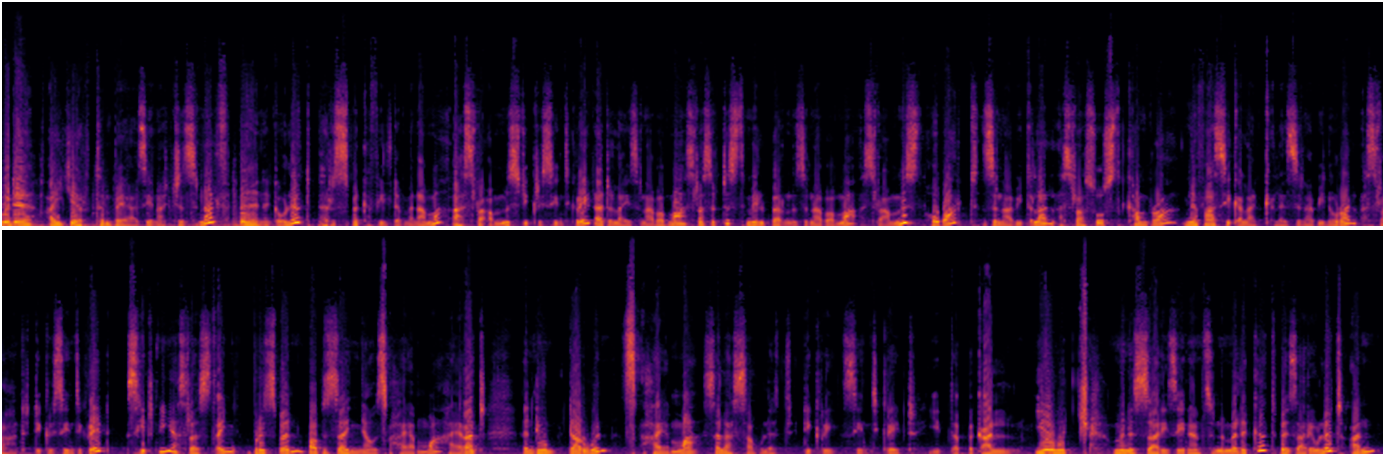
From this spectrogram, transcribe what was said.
ወደ አየር ትንበያ ዜናችን ስናልፍ በነገው ዕለት ፐርስ በከፊል ደመናማ 15 ዲግሪ ሴንቲግሬድ፣ አደላይድ ዝናባማ 16፣ ሜልበርን ዝናባማ 15፣ ሆባርት ዝናብ ይጥላል 13፣ ካምብራ ነፋስ የቀላቀለ ዝናብ ይኖራል 11 ዲግሪ ሴንቲግሬድ፣ ሲድኒ 19፣ ብሪዝበን በአብዛኛው ፀሐያማ 24፣ እንዲሁም ዳርዊን ፀሐያማ 32 ዲግሪ ሴንቲግሬድ ይጠበቃል። የውጭ ምንዛሪ ዜናን ስንመለከት በዛሬው ዕለት አንድ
